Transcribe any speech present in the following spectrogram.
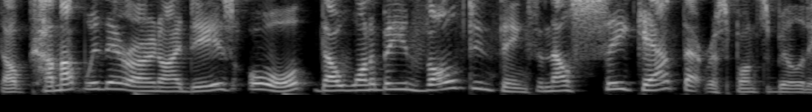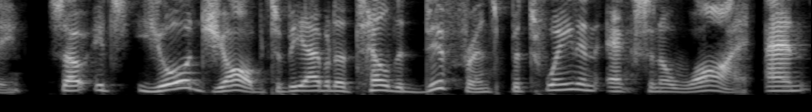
They'll come up with their own ideas or they'll want to be involved in things and they'll seek out that responsibility. So it's your job to be able to tell the difference between an X and a Y and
